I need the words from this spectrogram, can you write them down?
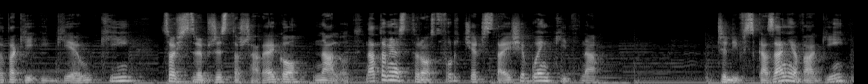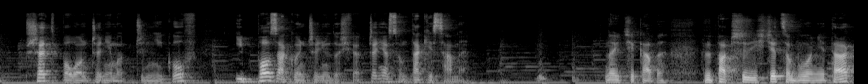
To takie igiełki, coś srebrzysto-szarego, nalot. Natomiast roztwór ciecz staje się błękitna. Czyli wskazania wagi przed połączeniem odczynników i po zakończeniu doświadczenia są takie same. No i ciekawe, wypatrzyliście, co było nie tak?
